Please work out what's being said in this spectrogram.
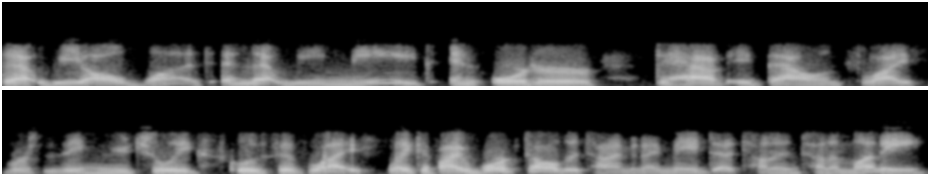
that we all want and that we need in order to have a balanced life versus a mutually exclusive life. Like if I worked all the time and I made a ton and ton of money,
